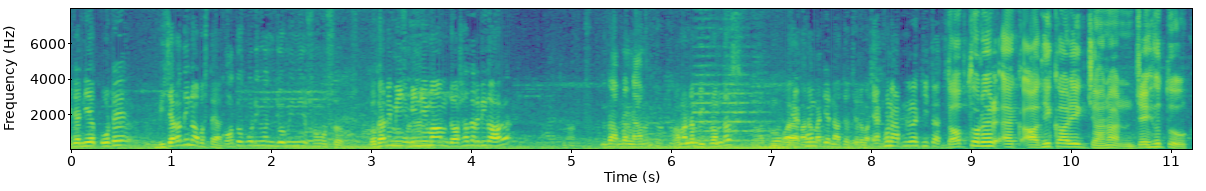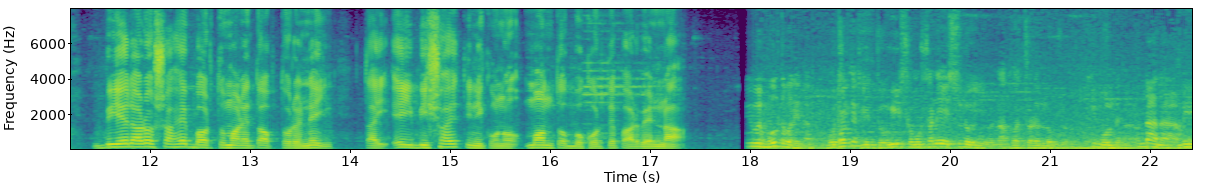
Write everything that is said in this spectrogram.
এটা নিয়ে কোর্টে বিচারাধীন অবস্থায় আছে। কত পরিমাণ জমি নিয়ে সমস্যা হচ্ছে? ওখানে মিনিমাম দশ হাজার বিঘা হবে। আপনার নাম? আমার নাম বিক্রম দাস। এখন আপনারা কি দপ্তরের এক আধিকারিক জানান যেহেতু বিএলআরও সাহেব বর্তমানে দপ্তরে নেই তাই এই বিষয়ে তিনি কোনো মন্তব্য করতে পারবেন না। বলতে পারি না। জমির সমস্যা নিয়ে এসেছিল নাথুয়াচরের লোকজন? কি বললেন? না না আমি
